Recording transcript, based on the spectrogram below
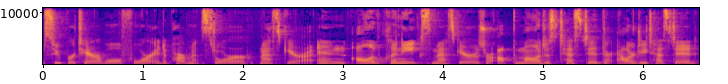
super terrible for a department store mascara. And all of Clinique's mascaras are ophthalmologist tested, they're allergy tested,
